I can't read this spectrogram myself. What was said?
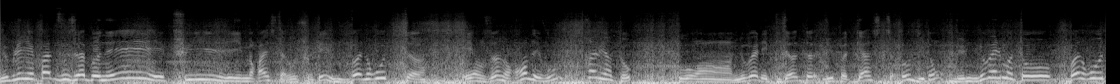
N'oubliez pas de vous abonner et puis il me reste à vous souhaiter une bonne route et on se donne rendez-vous très bientôt pour un nouvel épisode du podcast au guidon d'une nouvelle moto. Bonne route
